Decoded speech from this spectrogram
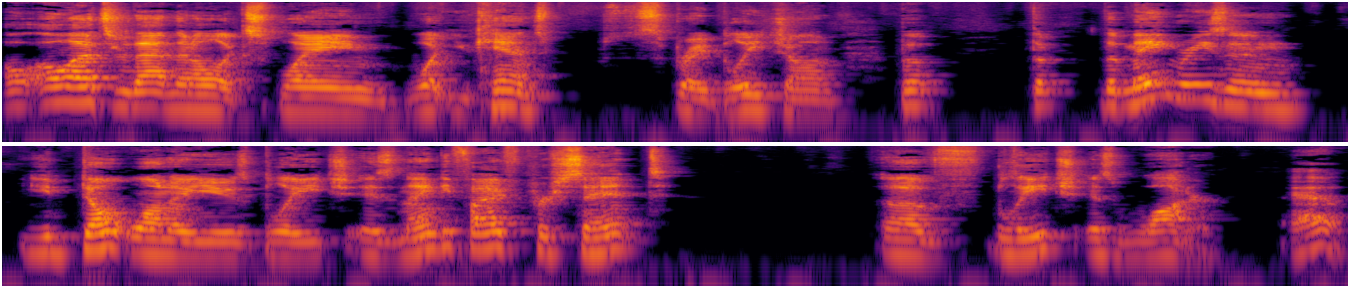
I'll, I'll answer that, and then I'll explain what you can s- spray bleach on. But the the main reason you don't want to use bleach is 95 percent of bleach is water. Oh.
